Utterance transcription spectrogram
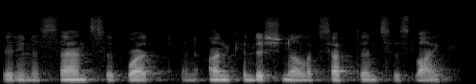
Getting a sense of what an unconditional acceptance is like.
